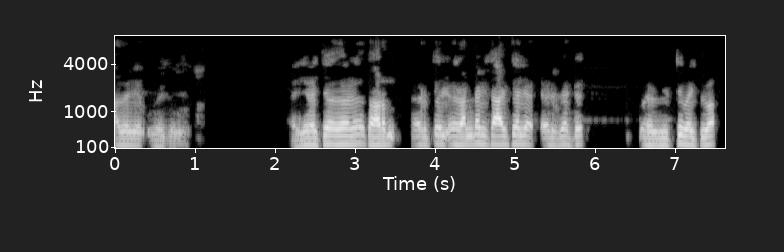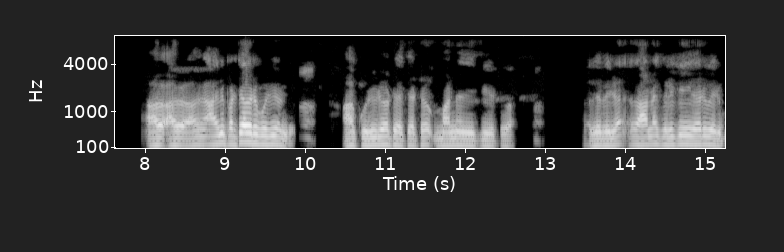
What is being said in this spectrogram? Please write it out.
അതിൽ വെക്കുന്നു അതിൽ വെച്ച് അതുപോലെ തടം എടുത്ത് രണ്ടടി താഴ്ചയിൽ എടുത്തിട്ട് വിത്ത് വയ്ക്കുക. അതിന് പ്രത്യേക ഒരു കുഴിയുണ്ട്. ആ. കുഴിയിലോട്ട് വെച്ചിട്ട് മണ്ണ് നീക്കി കിട്ടുക. അത് പിന്നെ സാധാരണ കിളിച്ച് കയറി വരും.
